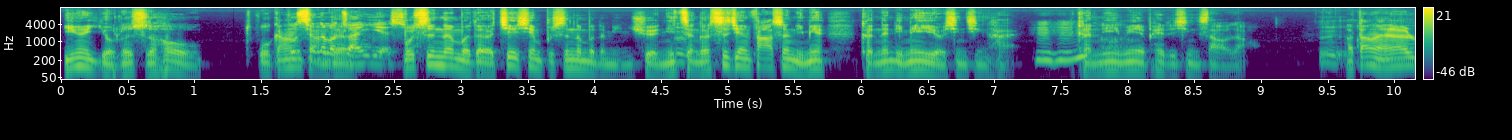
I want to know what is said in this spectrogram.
因为有的时候。我刚刚讲的不是那么专业，不是那么的界限，不是那么的明确。你整个事件发生里面，可能里面也有性侵害，嗯，可能里面也配着性骚扰，嗯啊。当然，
